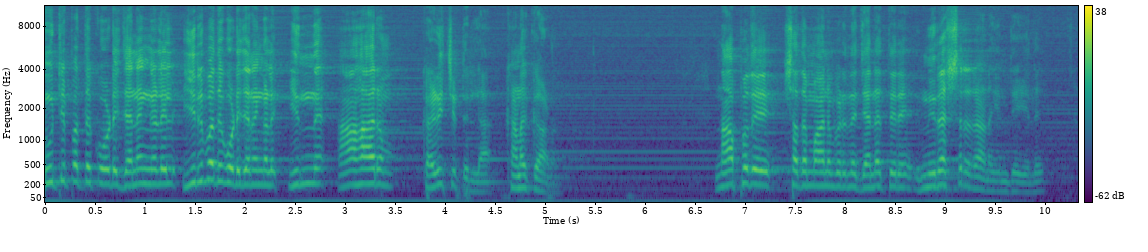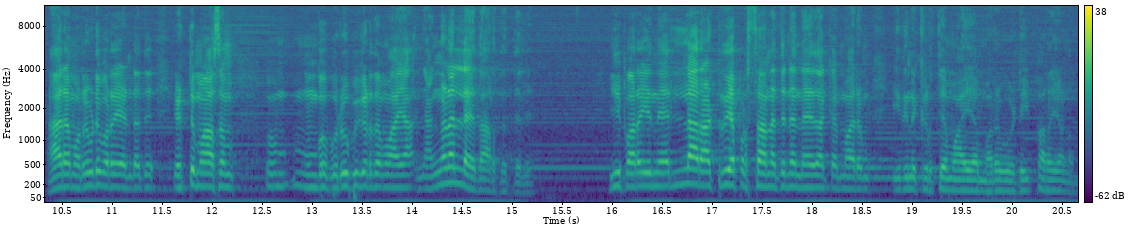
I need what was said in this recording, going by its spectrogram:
നൂറ്റിപ്പത്ത് കോടി ജനങ്ങളിൽ ഇരുപത് കോടി ജനങ്ങൾ ഇന്ന് ആഹാരം കഴിച്ചിട്ടില്ല കണക്കാണ്. നാൽപ്പത് ശതമാനം വരുന്ന ജനത്തിന് നിരക്ഷരരാണ് ഇന്ത്യയിൽ ആരാ മറുപടി പറയേണ്ടത്? എട്ട് മാസം മുമ്പ് രൂപീകൃതമായ ഞങ്ങളല്ല യഥാർത്ഥത്തിൽ ഈ പറയുന്ന എല്ലാ രാഷ്ട്രീയ പ്രസ്ഥാനത്തിന്റെ നേതാക്കന്മാരും ഇതിന് കൃത്യമായ മറുപടി പറയണം.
